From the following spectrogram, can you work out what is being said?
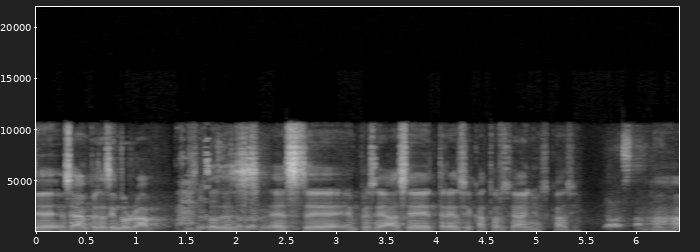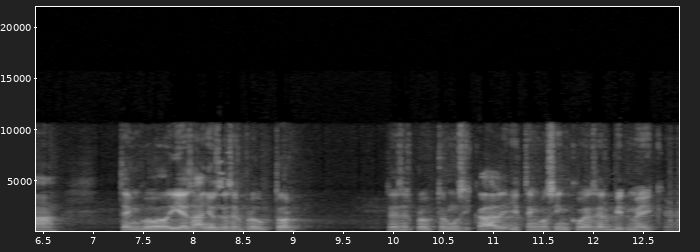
De- o sea, empecé haciendo rap, entonces este, empecé hace 13, 14 años casi. Ya bastante. Ajá. Tengo 10 años de ser productor, de ser productor musical y tengo 5 de ser beatmaker,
